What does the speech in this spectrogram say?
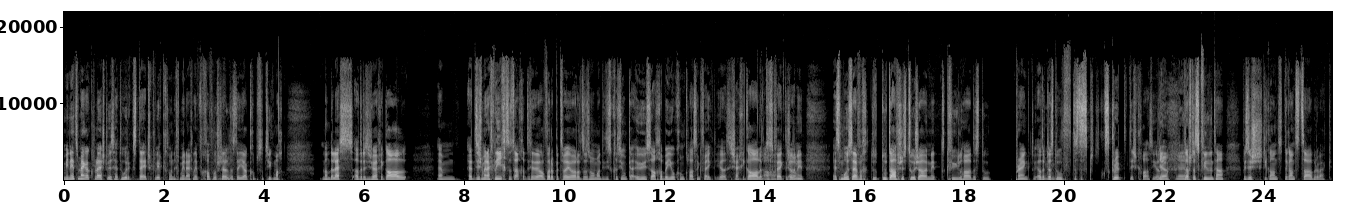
mich nicht so mega geflasht, weil es hat hure gestaged gewirkt, und ich mir eigentlich nicht kann vorstellen Mhm. dass der Jakob so Zeug macht. Nonetheless, oder es ist eigentlich egal. Ähm, es ist mir eigentlich gleich so Sachen, das hat ja vor etwa zwei Jahren oder so mal die Diskussion gegeben, oh, Sachen bei Joko und Klassen gefaked. Ja, es ist eigentlich egal, ob das Aha, gefaked ist ja. oder nicht. Es muss einfach, du, du darfst als Zuschauer nicht das Gefühl haben, dass du prankt, oder dass Mhm. du, dass das scripted ist quasi, oder? Ja, ja, Du darfst das Gefühl nicht haben, weil sonst ist die ganze, der ganze Zauber weg.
